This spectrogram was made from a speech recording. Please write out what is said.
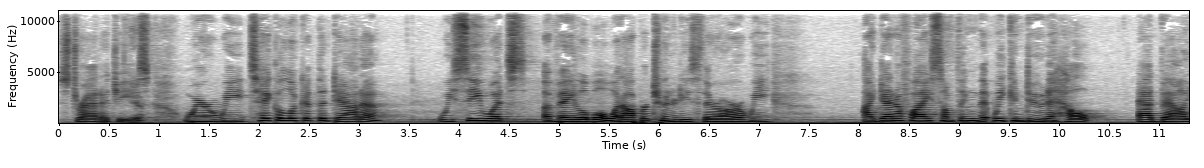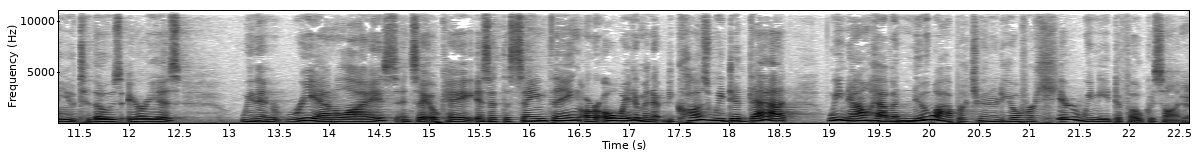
strategies yeah. where we take a look at the data, we see what's available, what opportunities there are, we identify something that we can do to help add value to those areas. We then reanalyze and say, okay, is it the same thing? Or, oh, wait a minute, because we did that, we now have a new opportunity over here we need to focus on. Yeah.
